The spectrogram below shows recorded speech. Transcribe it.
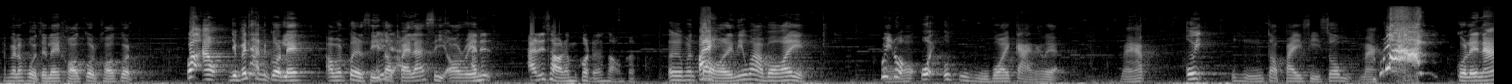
ทำไมเราโหดจังเลยขอกดขอกด ว่าเอายังไม่ทันกดเลย เอามันเปิดสีต่อไปแล้วสีออเรอันนนี้อันที่สองเนี่ยมึงกดอันที่สองกดเออมันไปต่อเลยนี่ว่าบอยอุ้ยดูอ๋อโอ้ยโอ้โหบอยกากจังเลยอะมาครับ อุ้ยอื้อหือต่อไปสีส้มมากดเลยนะ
